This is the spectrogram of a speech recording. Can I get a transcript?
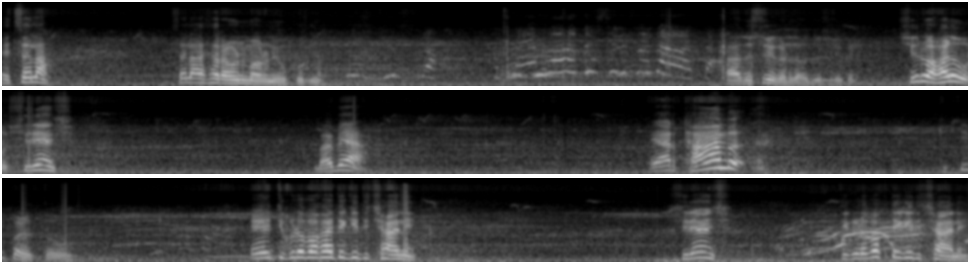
ए चला. चला असं राऊंड मारून येऊ पूर्ण. हा दुसरीकडे जाऊ दुसरीकडे. शिरू हळू श्रेयांश. बाब्या. यार थांब. किती पळतो? ए तिकडं बघा ते किती छान आहे. श्रेयांश तिकडं बघ ते किती छान आहे.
